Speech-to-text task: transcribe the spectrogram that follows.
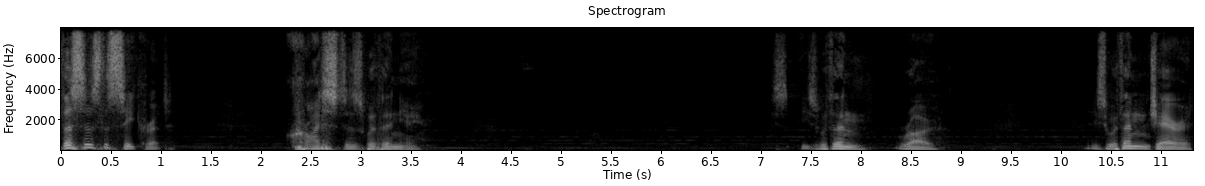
This is the secret. Christ is within you. He's within Roe. He's within Jared.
